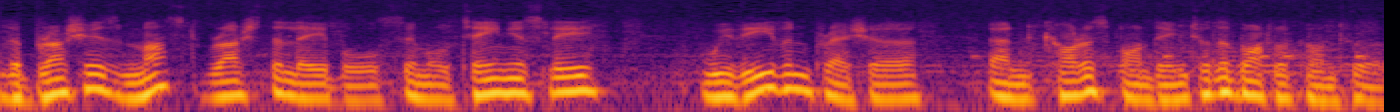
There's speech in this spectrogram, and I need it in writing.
The brushes must brush the label simultaneously with even pressure and corresponding to the bottle contour.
